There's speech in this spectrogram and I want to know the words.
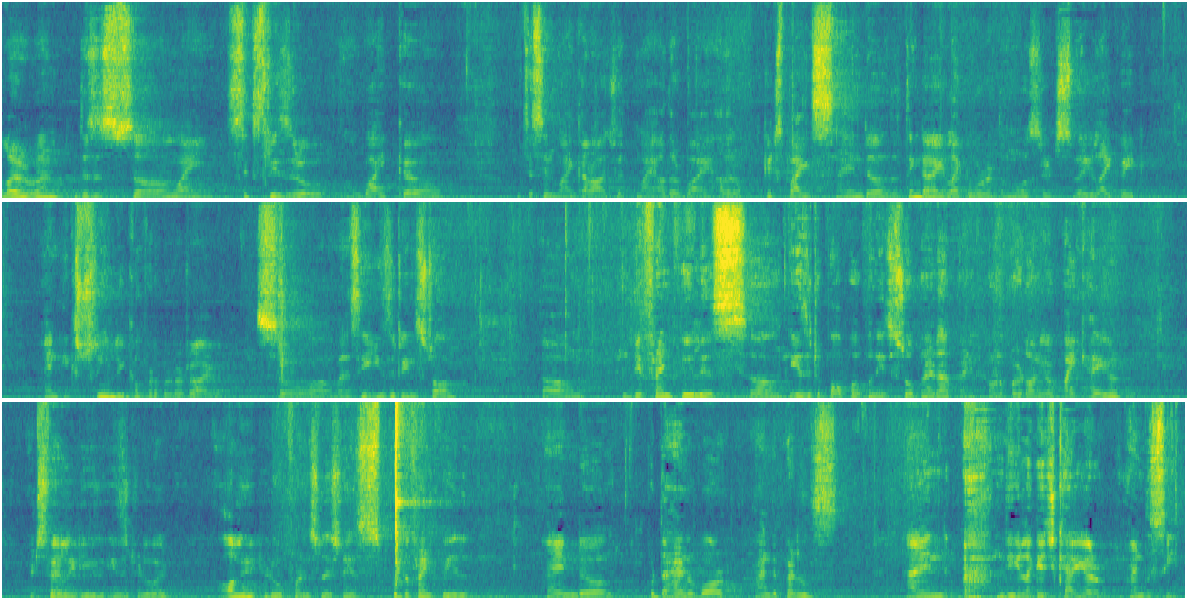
Hello everyone, this is uh, my 630 bike uh, which is in my garage with my other bike, other kids bikes and uh, the thing I like about it the most it's very lightweight and extremely comfortable to drive. So uh, when I say easy to install, um, the front wheel is uh, easy to pop open, you just open it up and if you want to put it on your bike carrier it's fairly easy to do it. All you need to do for installation is put the front wheel and uh, put the handlebar and the pedals and the luggage carrier and the seat.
